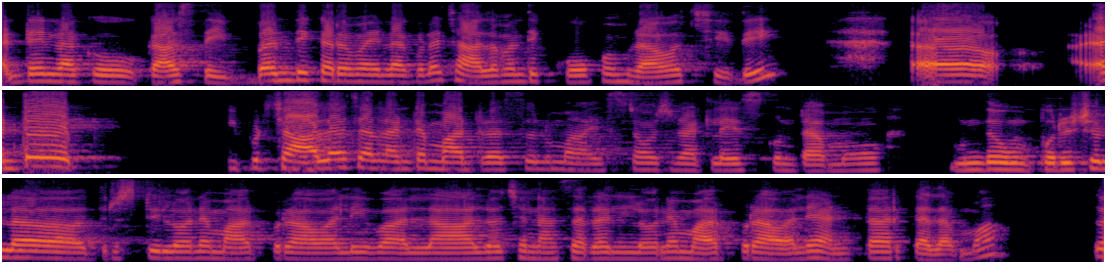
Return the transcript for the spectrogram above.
అంటే నాకు కాస్త ఇబ్బందికరమైన కూడా చాలా మంది కోపం రావచ్చు ఇది. ఆ అంటే ఇప్పుడు చాలా చాలా అంటే మా డ్రెస్సులు మా ఇష్టం వచ్చినట్లు వేసుకుంటాము. ముందు పురుషుల దృష్టిలోనే మార్పు రావాలి వాళ్ళ ఆలోచన సరళిలోనే మార్పు రావాలి అంటారు కదమ్మా. సో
